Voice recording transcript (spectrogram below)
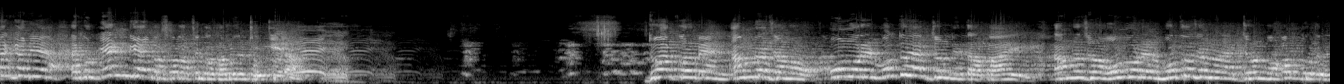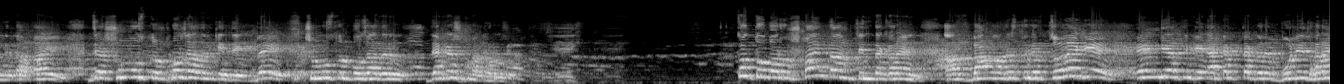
টাকা নিয়ে এখন ইন্ডিয়ায় বসবাস কথা বলে ঠকিয়ে না দোয়া করবেন, আমরা যেন ওমরের মতো একজন নেতা পাই, আমরা যেন ওমরের মতো যেন একজন মহব্বতের নেতা পাই, যে সমস্ত প্রজাদেরকে দেখবে, সমস্ত প্রজাদের দেখাশোনা করবে। কত বড় শয়তান চিন্তা করেন আর বাংলাদেশ থেকে চলে গিয়ে ইন্ডিয়া থেকে এক একটা করে বলি ধরা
